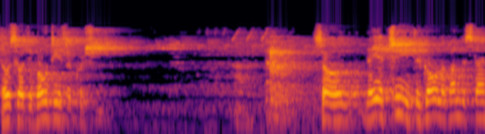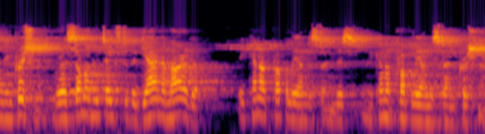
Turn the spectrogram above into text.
Those who are devotees of Krishna. So they achieve the goal of understanding Krishna. Whereas someone who takes to the Jnana Marga, they cannot properly understand this. They cannot properly understand Krishna.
